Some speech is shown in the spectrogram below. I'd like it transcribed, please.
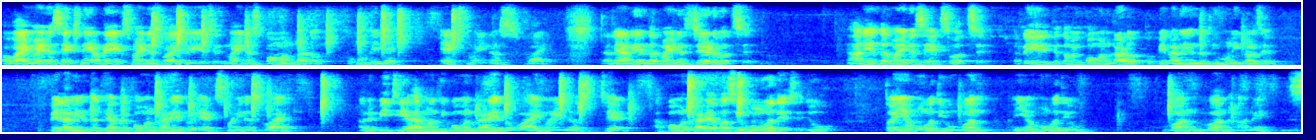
y માઇનસ x નહીં, આપણે x માઇનસ y જોઈએ છે. માઇનસ કોમન કાઢો. તો શું થઈ જાય? x minus y. એટલે આની અંદર માઇનસ z વધશે. આની અંદર માઇનસ x વધશે. એટલે એ રીતે તમે કોમન કાઢો તો પેલાની અંદરથી શું નીકળશે? પેલાની અંદરથી આપણે કોમન કાઢીએ તો x y અને બીજી હારમાંથી કોમન કાઢીએ તો y z. આ કોમન કાઢ્યા પછી શું વધે છે? જુઓ. તો અહીંયા શું વધ્યું? 1 અહીંયા શું વધ્યું? 1 1 અને z.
